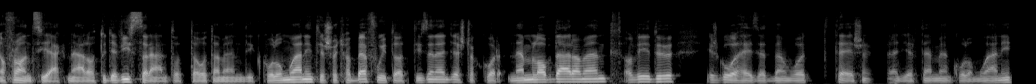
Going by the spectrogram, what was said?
a franciáknál, ott ugye visszarántotta Otamendi Kolumbuánit, és hogyha befújta a 11-est, akkor nem labdára ment a védő, és gólhelyzetben volt teljesen egyértelműen Kolumbuáni.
